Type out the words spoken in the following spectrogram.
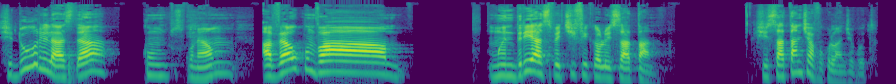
și duhurile astea, cum spuneam, aveau cumva mândria specifică lui Satan. Și Satan ce a făcut la început?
